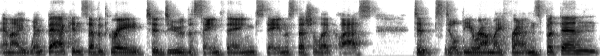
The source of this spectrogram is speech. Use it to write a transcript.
and I went back in seventh grade to do the same thing, stay in the special ed class to still be around my friends. But then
